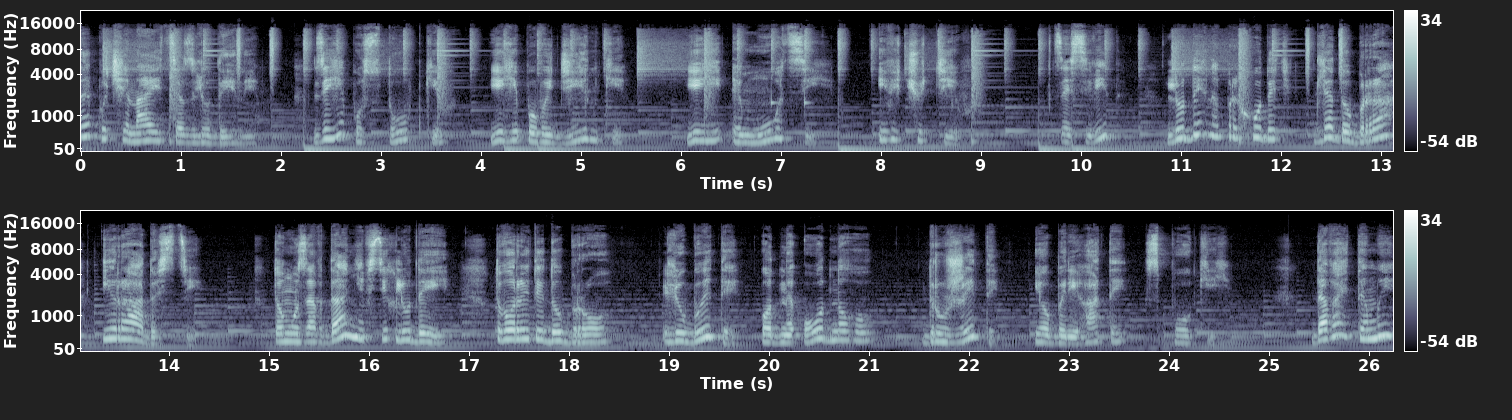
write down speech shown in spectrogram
Все починається з людини, з її поступків, її поведінки, її емоцій і відчуттів. В цей світ людина приходить для добра і радості. Тому завдання всіх людей творити добро, любити одне одного, дружити і оберігати спокій. Давайте ми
